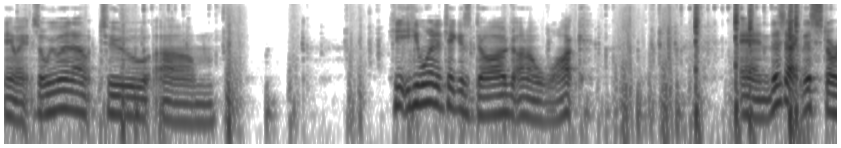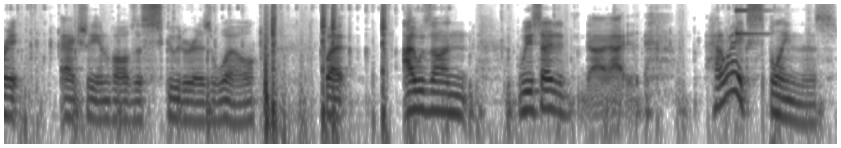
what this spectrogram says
Anyway, so we went out to, um, he, he wanted to take his dog on a walk, and this, act this story actually involves a scooter as well, but I was on, we decided, I, I, how do I explain this?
